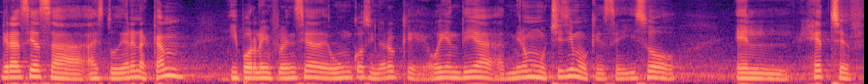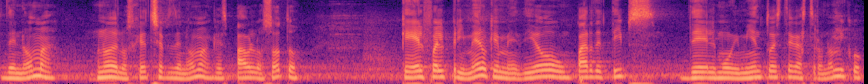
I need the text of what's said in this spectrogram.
gracias a, a estudiar en ACAM y por la influencia de un cocinero que hoy en día admiro muchísimo, que se hizo el head chef de Noma, uno de los head chefs de Noma, que es Pablo Soto, que él fue el primero que me dio un par de tips del movimiento este gastronómico.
